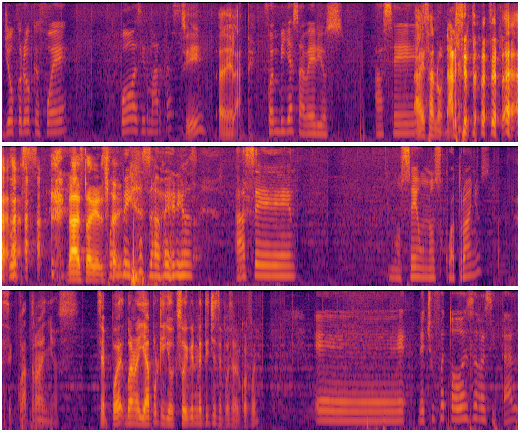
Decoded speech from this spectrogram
Yo creo que fue. ¿Puedo decir marcas? Sí, adelante. Fue en Villa Saverios. Hace. Ah, esa no, no, es cierto, no es cierto. Ups. No, está bien, está Fue en. Villa Saverios. Hace. No sé, unos cuatro años. Hace cuatro años. Se puede, bueno, ya porque yo soy bien metiche, ¿se puede saber cuál fue? Eh, de hecho, fue todo ese recital.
